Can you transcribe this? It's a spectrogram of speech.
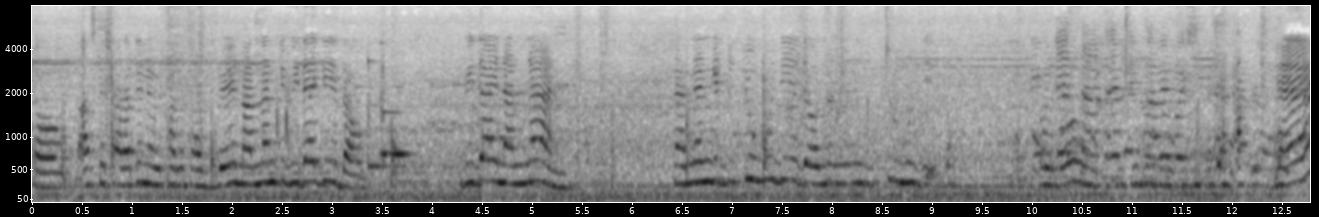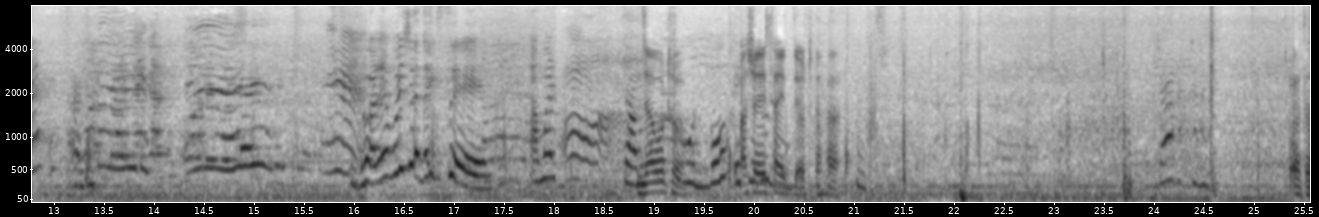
তো আজকে সারাদিন ওইখানে থাকবে। নান্নানকে বিদায় দিয়ে দাও। বিদায় নান্নান নান্নানকে একটু চুমু দিয়ে দাও নান্নান চুমু দিয়ে দাও হ্যাঁ ঘরে বসে দেখছেন আমার যাও ওঠো উঠবো আসো এই সাইড দিয়ে ওঠো হ্যাঁ ওঠো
